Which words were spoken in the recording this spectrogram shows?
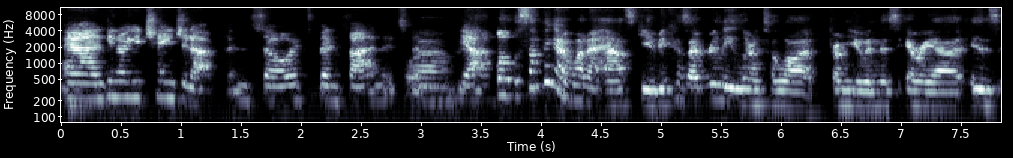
And you know, you change it up. And so it's been fun. It's Wow. been yeah. Well, something I want to ask you because I've really learned a lot from you in this area is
